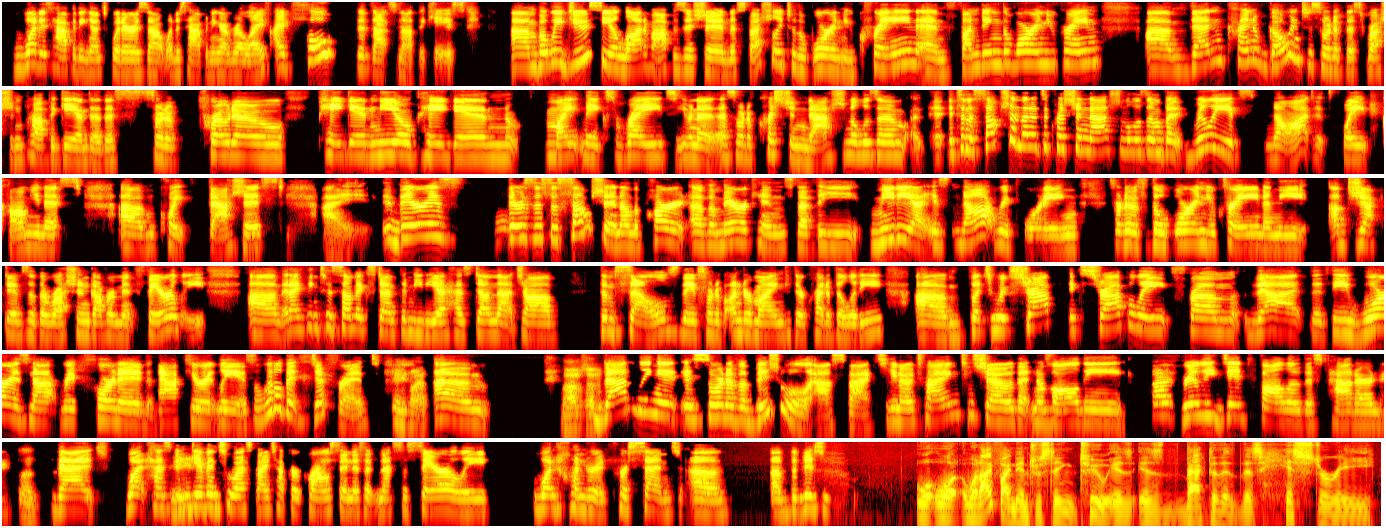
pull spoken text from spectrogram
what is happening on Twitter is not what is happening on real life. I hope that that's not the case. Um, but we do see a lot of opposition, especially to the war in Ukraine and funding the war in Ukraine. Um, then kind of go into sort of this Russian propaganda, this sort of proto pagan, neo pagan might makes right, even a, a, sort of Christian nationalism. It's an assumption that it's a Christian nationalism, but really it's not. It's quite communist, um, quite fascist. I, there is there's this assumption on the part of Americans that the media is not reporting sort of the war in Ukraine and the objectives of the Russian government fairly. Um, and I think to some extent the media has done that job themselves they've sort of undermined their credibility. Um, but to extra- extrapolate from that that the war is not reported accurately is a little bit different. Um, battling it is sort of a visual aspect you know trying to show that navalny really did follow this pattern that what has been given to us by tucker carlson isn't necessarily 100% of of the business. What, what, what I find interesting too is is back to the, this history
